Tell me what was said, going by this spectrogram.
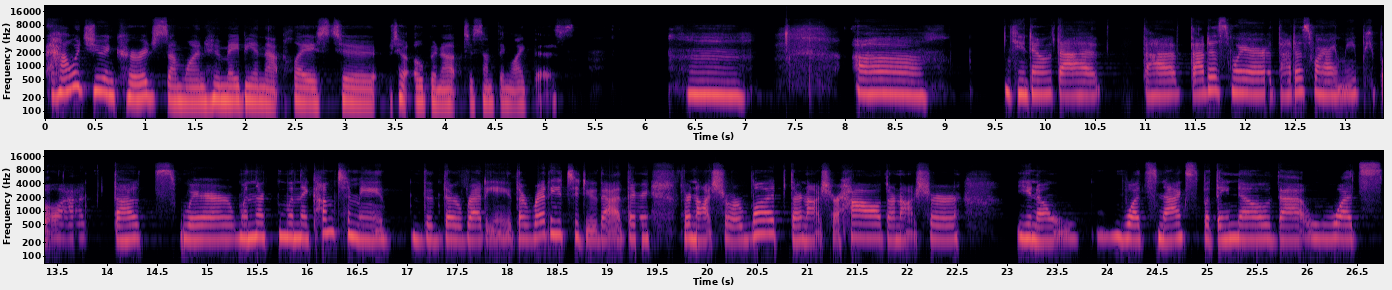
How would you encourage someone who may be in that place to to open up to something like this? Hmm. Uh, you know that that that is where that is where i meet people at. That's where when they're when they come to me they're ready. They're ready to do that. They're they're not sure what, they're not sure how, they're not sure, you know, what's next, but they know that what's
